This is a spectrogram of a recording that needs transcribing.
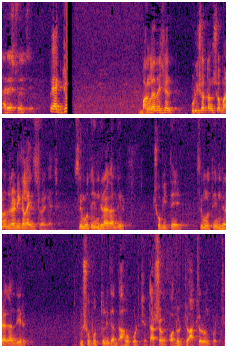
অ্যারেস্ট হয়েছে। একজন বাংলাদেশের কুড়ি শতাংশ মানুষ রেডিকালাইজড হয়ে গেছে। শ্রীমতী ইন্দিরা গান্ধীর ছবিতে, শ্রীমতী ইন্দিরা গান্ধীর কুশপুত্তলিকার দাহ করছে, তার সঙ্গে কদর্য আচরণ করছে।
